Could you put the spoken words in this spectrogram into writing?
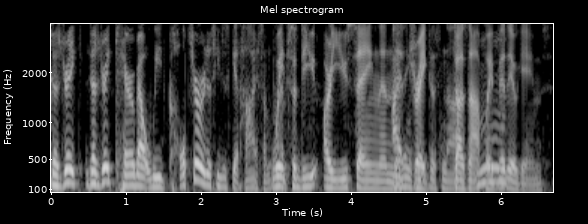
does Drake does Drake care about weed culture, or does he just get high sometimes? Wait, so do you are you saying then that Drake Drake does not. does not play video games?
